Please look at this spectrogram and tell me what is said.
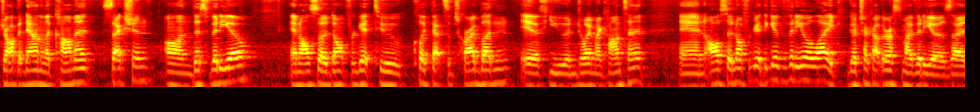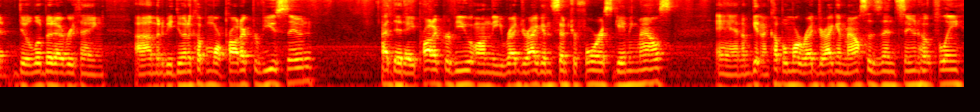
Drop it down in the comment section on this video and also, don't forget to click that subscribe button if you enjoy my content. And also, don't forget to give the video a like. Go check out the rest of my videos. I do a little bit of everything. Uh, I'm going to be doing a couple more product reviews soon. I did a product review on the Redragon Centrophorus gaming mouse. And I'm getting a couple more Redragon mouses in soon, hopefully,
